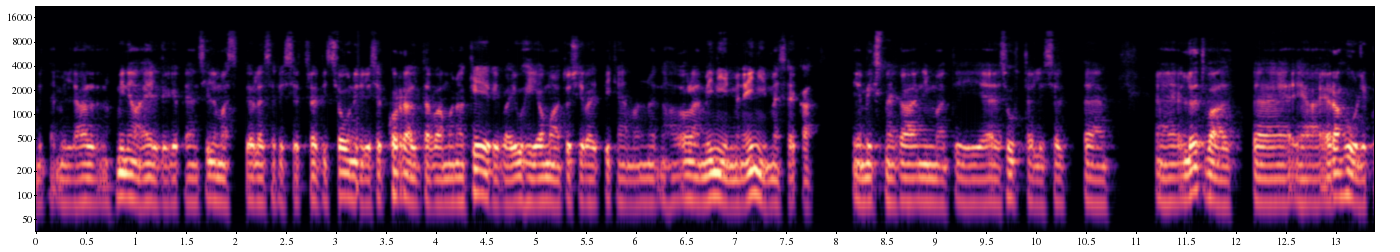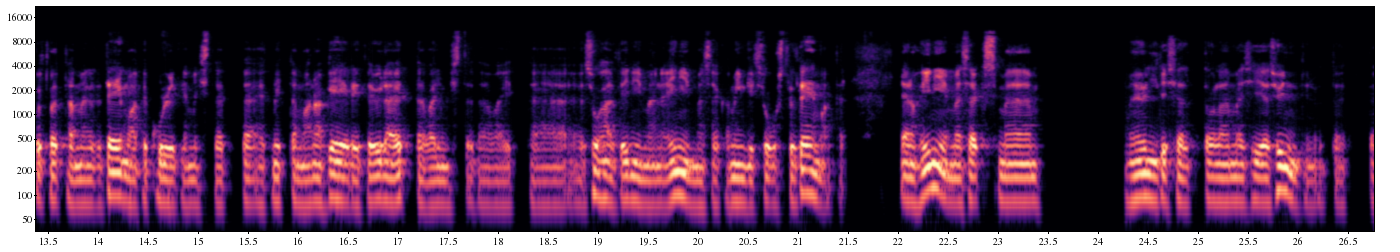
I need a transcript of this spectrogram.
mida, mille all noh, mina eelkõige pean silmas, et ei ole selliseid traditsioonilise korraldava, manageeriva juhi omadusi, vaid pigem on noh, oleme inimene inimesega. ja miks me ka niimoodi suhteliselt lõdvalt ja, ja rahulikult võtame nende teemade kulgemist, et, et mitte manageerida, üle ette valmistada, vaid suhelda inimene inimesega mingisugustel teemadel. ja noh, inimeseks me me üldiselt oleme siia sündinud, et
